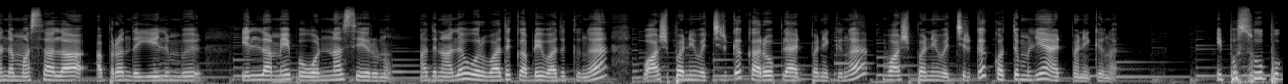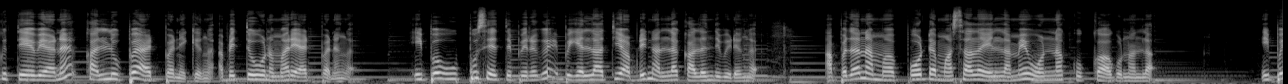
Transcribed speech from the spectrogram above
அந்த மசாலா அப்புறம் அந்த எலும்பு எல்லாமே இப்போ ஒன்றா சேரணும். அதனால் ஒரு வதக்கு அப்படியே வதக்குங்க. வாஷ் பண்ணி வச்சுருக்க கருவேப்பிலை ஆட் பண்ணிக்கோங்க. வாஷ் பண்ணி வச்சுருக்க கொத்தமல்லியும் ஆட் பண்ணிக்கோங்க. இப்போ சூப்புக்கு தேவையான கல் உப்பு ஆட் பண்ணிக்கோங்க. அப்படியே தூவுன மாதிரி ஆட் பண்ணுங்கள் இப்போ உப்பு சேர்த்த பிறகு இப்போ எல்லாத்தையும் அப்படியே நல்லா கலந்து விடுங்க. அப்போ தான் நம்ம போட்ட மசாலா எல்லாமே ஒன்றா குக் ஆகும் நல்லா. இப்போ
